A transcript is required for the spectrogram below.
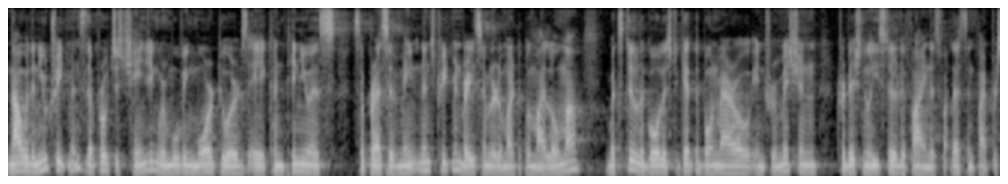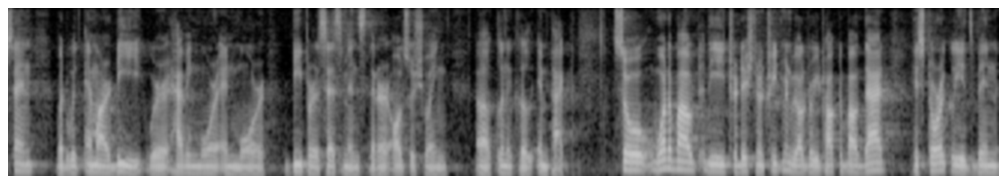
Now with the new treatments, the approach is changing. We're moving more towards a continuous suppressive maintenance treatment, very similar to multiple myeloma, but still the goal is to get the bone marrow into remission, traditionally still defined as less than 5%, but with MRD, we're having more and more deeper assessments that are also showing uh, clinical impact. So what about the traditional treatment? We already talked about that. Historically, it's been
